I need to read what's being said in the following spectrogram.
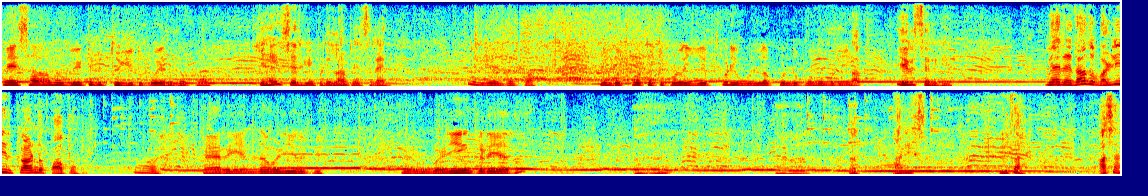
பேசாம வீட்டுக்கு தூக்கிட்டு போயிருக்கப்பா ஏன் சரி இப்படிலாம் பேசுறேன் இல்லை இல்லைப்பா இந்த கூட்டத்துக்குள்ள எப்படி உள்ள கொண்டு போக முடியும் இரு சரிங்க வேற ஏதாவது வழி இருக்கான்னு பார்ப்போம் வேற என்ன வழி இருக்கு ஒரு வழியும் கிடையாது பாரிஸ் இதா ஆசா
